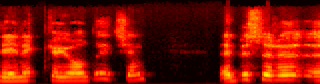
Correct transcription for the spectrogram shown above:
leylek köyü olduğu için e, bir sürü e,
